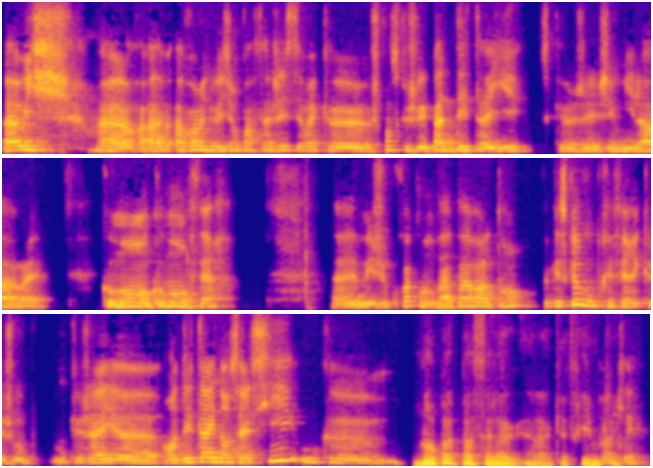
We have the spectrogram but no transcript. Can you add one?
ah oui, alors avoir une vision partagée, c'est vrai que je pense que je ne vais pas détailler ce que j'ai mis là. Comment, comment en faire? Euh, mais je crois qu'on ne va pas avoir le temps. Qu'est-ce que vous préférez que je que j'aille euh, en détail dans celle-ci ou que non pas passe à la, quatrième clé.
